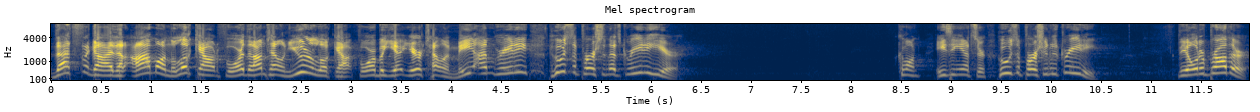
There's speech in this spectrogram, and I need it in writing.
that's the guy that I'm on the lookout for, that I'm telling you to look out for, but yet you're telling me I'm greedy? Who's the person that's greedy here? Come on, easy answer. Who's the person who's greedy? The older brother,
